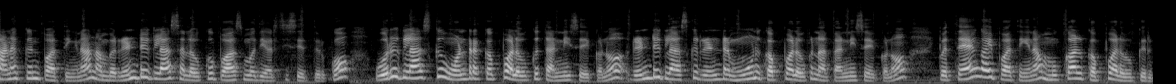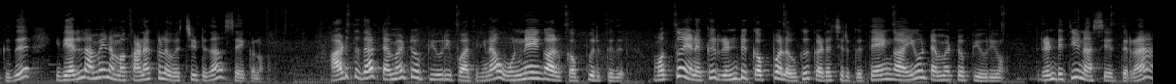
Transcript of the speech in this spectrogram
கணக்குன்னு பார்த்தீங்கன்னா நம்ம ரெண்டு கிளாஸ் அளவுக்கு பாஸ்மதி அரிசி சேர்த்துருக்கோம். ஒரு கிளாஸ்க்கு ஒன்றரை கப் அளவுக்கு தண்ணி சேர்க்கணும். ரெண்டு கிளாஸ்க்கு ரெண்டு மூணு கப் அளவுக்கு நான் தண்ணி சேர்க்கணும். இப்போ தேங்காய் பார்த்தீங்கன்னா முக்கால் கப்பு அளவுக்கு இருக்குது. இது எல்லாமே நம்ம கணக்கில் வச்சுட்டு தான் சேர்க்கணும். அடுத்ததாக டொமேட்டோ பியூரி பார்த்தீங்கன்னா ஒன்றே கால் கப் இருக்குது. மொத்தம் எனக்கு ரெண்டு கப் அளவுக்கு கிடச்சிருக்கு. தேங்காயும் டொமேட்டோ பியூரியும் ரெண்டுத்தையும் நான் சேர்த்துறேன்.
